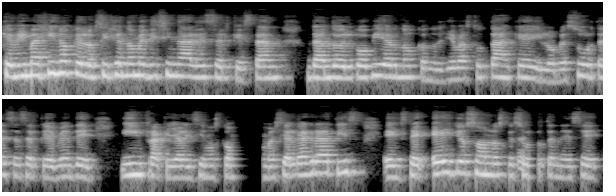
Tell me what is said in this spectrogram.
Que me imagino que el oxígeno medicinal es el que están dando el gobierno cuando llevas tu tanque y lo resurtes, es el que vende infra, que ya le hicimos comercial de gratis, este, ellos son los que surten ese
